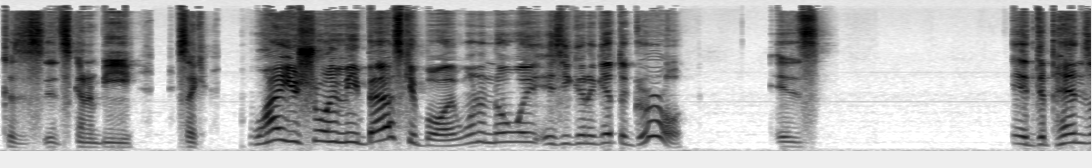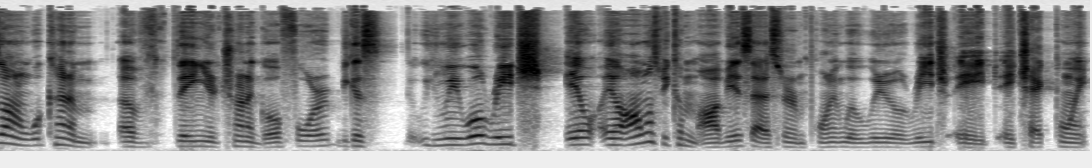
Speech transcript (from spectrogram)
because it's, it's gonna be it's like, why are you showing me basketball? I want to know what is he gonna get the girl? Is it depends on what kind of, of thing you're trying to go for because we will reach it'll, it'll almost become obvious at a certain point where we will reach a, a checkpoint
